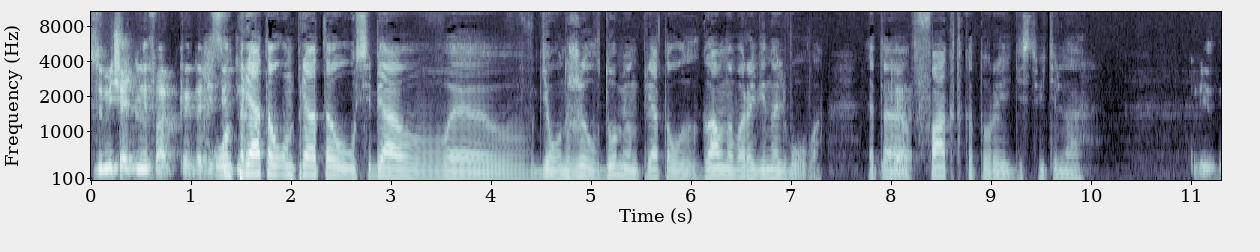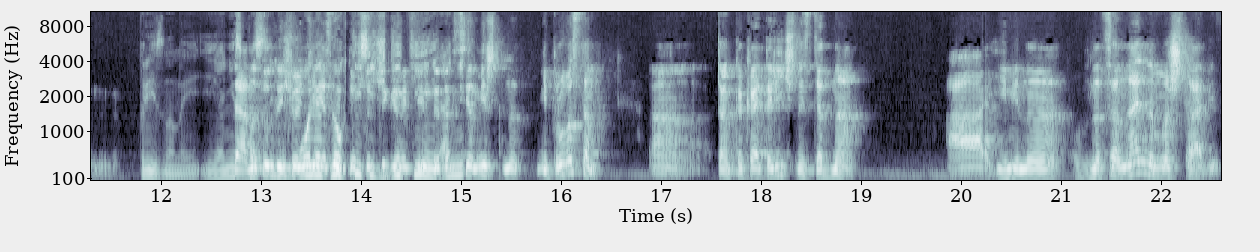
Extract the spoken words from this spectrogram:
замечательный факт, когда действительно... Он прятал, он прятал у себя, э, в- где он жил, в доме, он прятал главного равина Львова. Это Да. факт, который действительно признанный, да. признанный. И они Да, но тут еще более трех тысяч детей. это Они- все, Миш, ну, не просто а, там какая-то личность одна, а именно в национальном масштабе.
